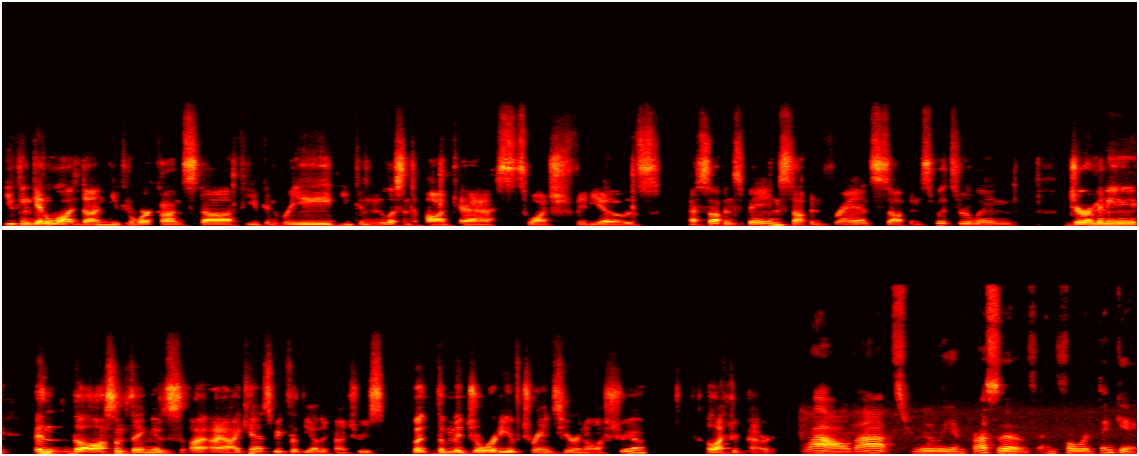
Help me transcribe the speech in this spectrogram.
You can get a lot done. You can work on stuff, you can read, you can listen to podcasts, watch videos. I stop in Spain, stop in France, stop in Switzerland, Germany. And the awesome thing is, I, I can't speak for the other countries, but the majority of trains here in Austria, electric powered. Wow, that's really impressive and forward thinking.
